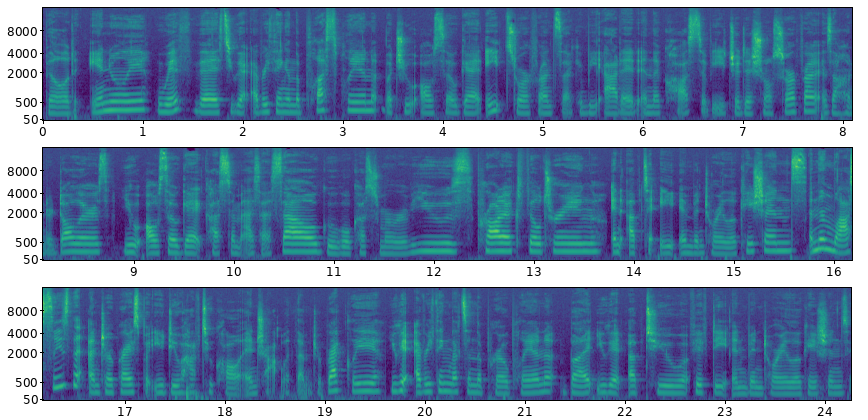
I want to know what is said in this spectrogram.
billed annually. With this, you get everything in the plus plan, but you also get eight storefronts that can be added, and the cost of each additional storefront is $100. You also get custom SSL, Google customer reviews, product filtering and up to eight inventory locations. And then lastly is the enterprise, but you do have to call and chat with them directly basically you get everything that's in the pro plan, but you get up to 50 inventory locations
